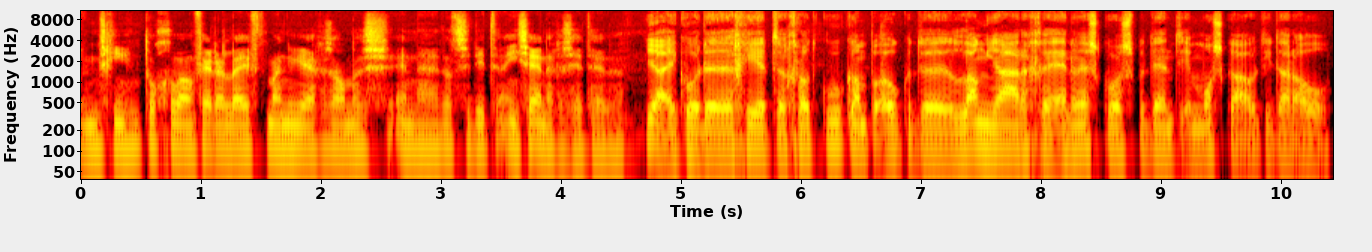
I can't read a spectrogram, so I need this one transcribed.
misschien toch gewoon verder leeft, maar nu ergens anders. En dat ze dit in scène gezet hebben. Ja, ik hoorde Geert Groot-Koerkamp, ook de langjarige NOS-correspondent in Moskou, die daar al,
